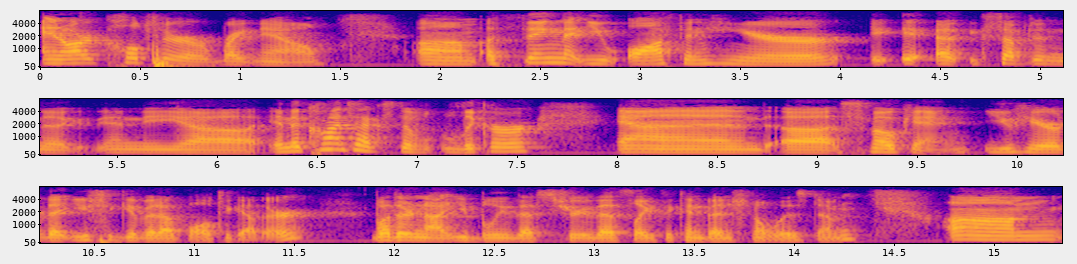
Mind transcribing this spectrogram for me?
in our culture right now, um, a thing that you often hear, uh, except in the in the uh, in the context of liquor and uh, smoking, you hear that you should give it up altogether. Whether or not you believe that's true, that's like the conventional wisdom. Um,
